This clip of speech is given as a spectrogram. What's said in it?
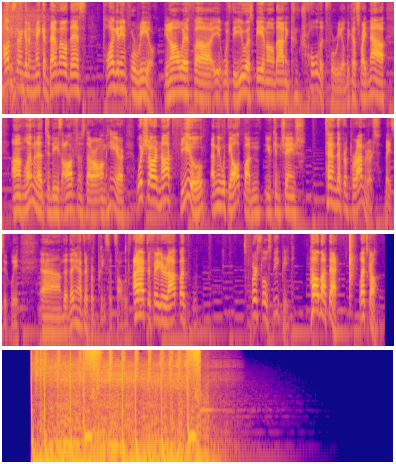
Obviously, I'm gonna make a demo of this, plug it in for real, you know, with, uh, with the USB and all that, and control it for real, because right now, I'm limited to these options that are on here, which are not few. I mean, with the Alt button, you can change 10 different parameters, basically. And then you have different presets, obviously. I have to figure it out, but first little sneak peek. How about that? Let's go.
